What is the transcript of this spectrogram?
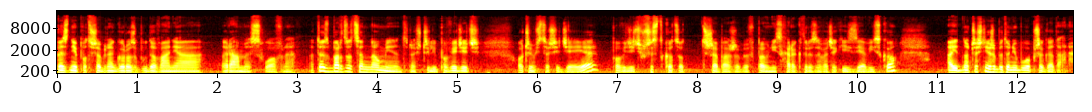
bez niepotrzebnego rozbudowania ramy słowne. A to jest bardzo cenna umiejętność, czyli powiedzieć o czymś, co się dzieje, powiedzieć wszystko, co trzeba, żeby w pełni scharakteryzować jakieś zjawisko, a jednocześnie, żeby to nie było przegadane.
